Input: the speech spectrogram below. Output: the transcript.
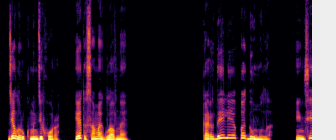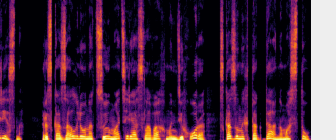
— дело рук Мандихора. И это самое главное. Корделия подумала. Интересно, рассказал ли он отцу и матери о словах Мандихора, сказанных тогда на мосту?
